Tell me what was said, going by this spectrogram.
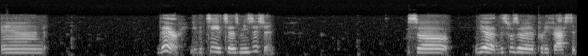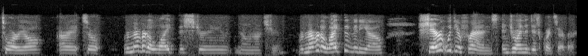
and there, you can see it says musician so yeah, this was a pretty fast tutorial. Alright, so remember to like the stream. No, not stream. Remember to like the video, share it with your friends, and join the Discord server.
